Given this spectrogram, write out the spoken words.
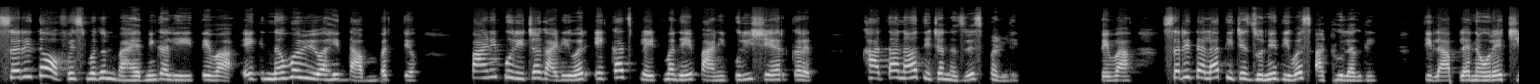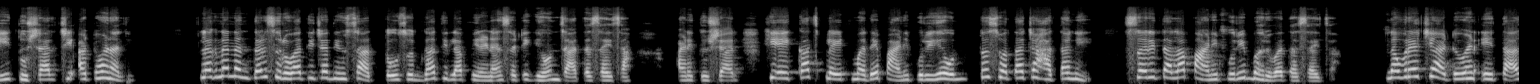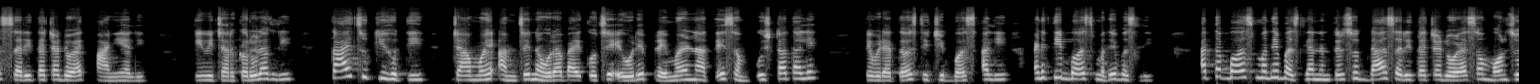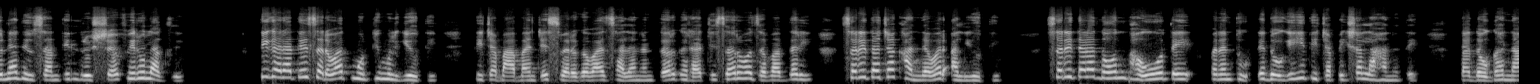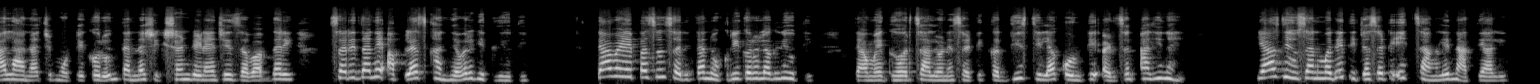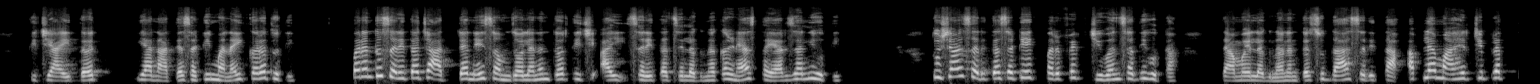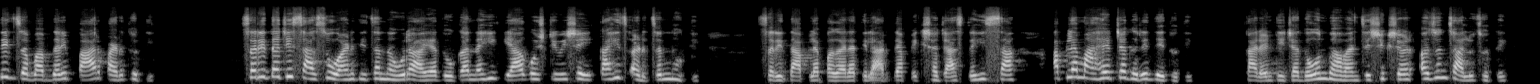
सरिता ऑफिसमधून बाहेर निघाली तेव्हा एक नवविवाहित दाम्पत्य पाणीपुरीच्या गाडीवर एकाच प्लेटमध्ये पाणीपुरी शेअर करत खाताना तिच्या नजरेस पडले. तेव्हा सरिताला तिचे जुने दिवस आठवू लागले. तिला आपल्या नवऱ्याची तुषारची आठवण आली. लग्नानंतर सुरुवातीच्या दिवसात तो सुद्धा तिला फिरण्यासाठी घेऊन जात असायचा आणि तुषार ही एकाच प्लेटमध्ये पाणीपुरी घेऊन तो स्वतःच्या हाताने सरिताला पाणीपुरी भरवत असायचा. नवऱ्याची आठवण येताच सरिताच्या डोळ्यात पाणी आली. ती विचार करू लागली काय चुकी होती ज्यामुळे आमचे नवरा बायकोचे एवढे प्रेमळ नाते संपुष्टात आले? तेवढ्यातच तिची बस आली आणि ती बसमध्ये बसली. आता बसमध्ये बसल्यानंतर सुद्धा सरिताच्या डोळ्यासमोर जुन्या दिवसांतील दृश्य फिरू लागली. ती घरातील सर्वात मोठी मुलगी होती. तिच्या बाबांचे स्वर्गवास झाल्यानंतर घराची सर्व जबाबदारी सरिताच्या खांद्यावर आली होती. सरिताला दोन भाऊ होते परंतु ते दोघेही तिच्यापेक्षा लहान होते. त्या दोघांना लहानाचे मोठे करून त्यांना शिक्षण देण्याची जबाबदारी सरिताने आपल्याच खांद्यावर घेतली होती. त्यावेळेपासून सरिता नोकरी करू लागली होती. त्यामुळे घर चालवण्यासाठी कधीच तिला कोणती अडचण आली नाही. याच दिवसांमध्ये तिच्यासाठी एक चांगले नाते आले. तिची आई तर या नात्यासाठी मनाई करत होती. परंतु सरिताच्या आत्याने समजवल्यानंतर तिची आई सरिताचे लग्न करण्यास तयार झाली होती. तुषार सरितासाठी एक परफेक्ट जीवनसाथी होता. त्यामुळे लग्नानंतर सुद्धा सरिता आपल्या माहेरची प्रत्येक जबाबदारी पार पाडत होती. सरिताची सासू आणि तिचा नवरा या दोघांनाही या गोष्टीविषयी काहीच अडचण नव्हती. सरिता आपल्या पगारातील अर्ध्यापेक्षा जास्त हिस्सा आपल्या माहेरच्या घरी देत होती. कारण तिच्या दोन भावांचे शिक्षण अजून चालूच होते.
